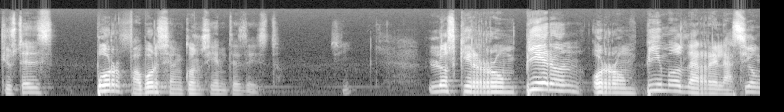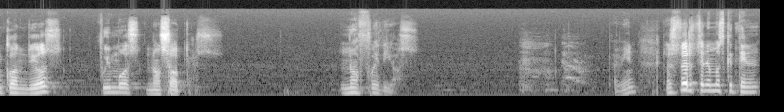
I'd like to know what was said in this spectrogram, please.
que ustedes, por favor, sean conscientes de esto. Los que rompieron o rompimos la relación con Dios fuimos nosotros. No fue Dios. ¿Está bien? Nosotros tenemos que tener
